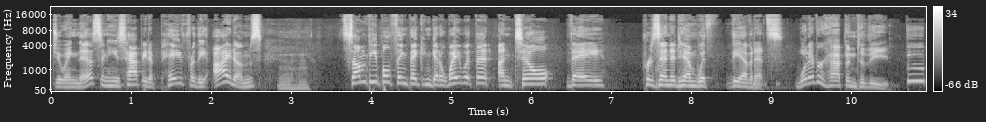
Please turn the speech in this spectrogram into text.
doing this and he's happy to pay for the items. Mm-hmm. Some people think they can get away with it until they presented him with the evidence. Whatever happened to the boop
